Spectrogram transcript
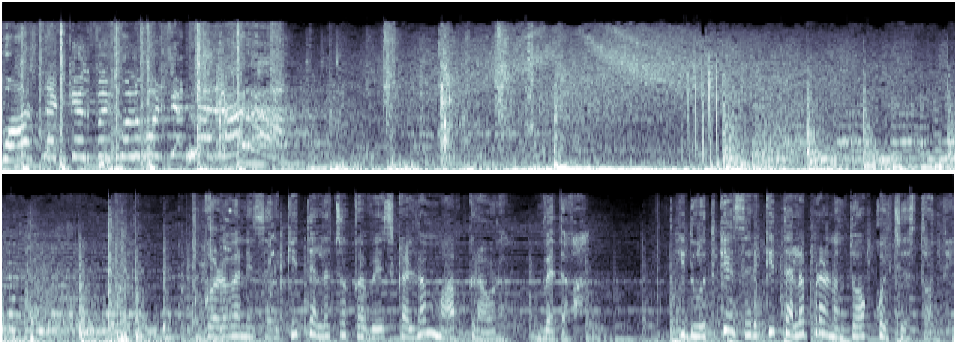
బాస్ నెక్కెళ్ళిపోయి కొలబడి చేస్తున్నారా? గొడవనేసరికి తెల్ల చొక్క వేసుకెళ్ళడం మాపుకు రావడం వెదవ ఇది ఉతికేసరికి తెల్ల ప్రాణం తోక్కొచ్చేస్తుంది.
